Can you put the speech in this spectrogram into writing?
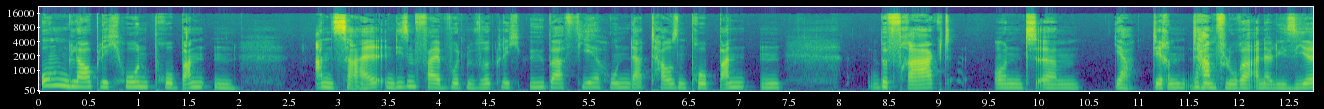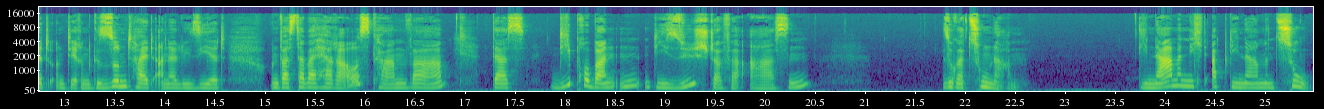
unglaublich hohen Probandenanzahl. In diesem Fall wurden wirklich über 400.000 Probanden befragt und ähm, ja, deren Darmflora analysiert und deren Gesundheit analysiert. Und was dabei herauskam, war, dass die Probanden, die Süßstoffe aßen, sogar zunahmen. Die nahmen nicht ab, die nahmen zu.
